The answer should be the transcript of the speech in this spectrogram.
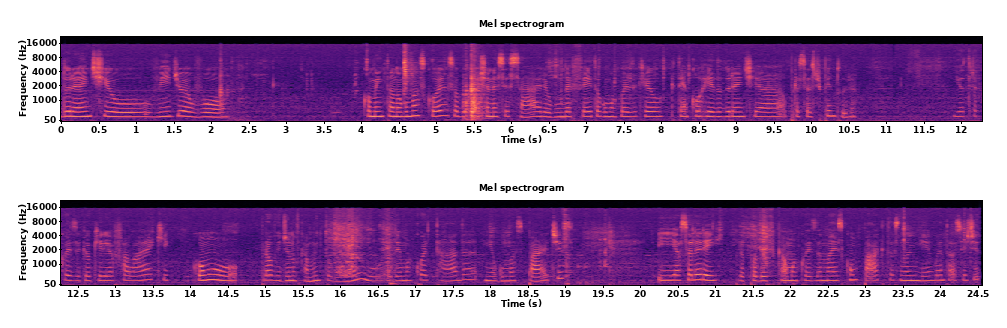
Durante o vídeo eu vou comentando algumas coisas sobre o que eu acho necessário, algum defeito, alguma coisa que, eu, que tenha ocorrido durante a, o processo de pintura. E outra coisa que eu queria falar é que, como para o vídeo não ficar muito longo, eu dei uma cortada em algumas partes e acelerei para poder ficar uma coisa mais compacta, senão ninguém aguentar assistir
